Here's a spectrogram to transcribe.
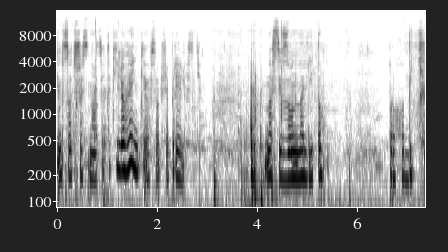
716. Такі легенькі, ось взагалі прелість. На сезон на літо проходить.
